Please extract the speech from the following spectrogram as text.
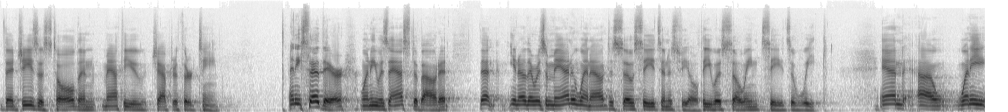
that Jesus told in Matthew chapter 13. And he said there, when he was asked about it, that, you know, there was a man who went out to sow seeds in his field. He was sowing seeds of wheat. And uh, when, he,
